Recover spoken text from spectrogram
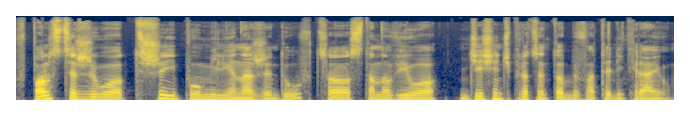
w Polsce żyło 3,5 miliona Żydów, co stanowiło 10% obywateli kraju.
